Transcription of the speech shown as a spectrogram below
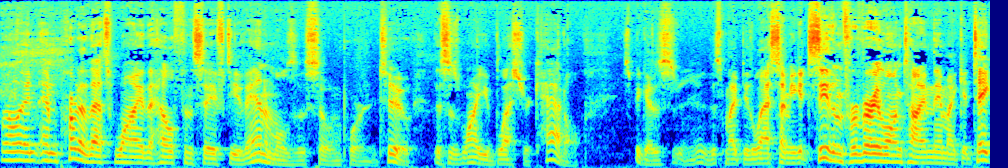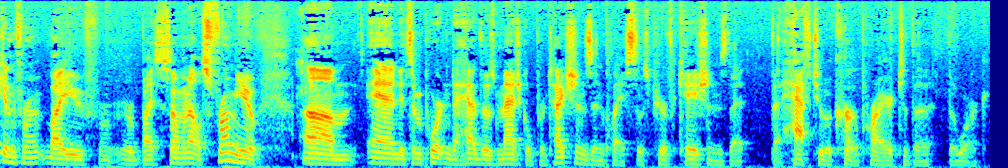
Well, and, and part of that's why the health and safety of animals is so important too. This is why you bless your cattle. It's because you know, this might be the last time you get to see them for a very long time. They might get taken from by you from, or by someone else from you, um, and it's important to have those magical protections in place, those purifications that, that have to occur prior to the, the work.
